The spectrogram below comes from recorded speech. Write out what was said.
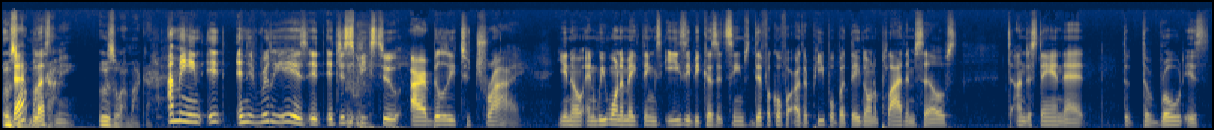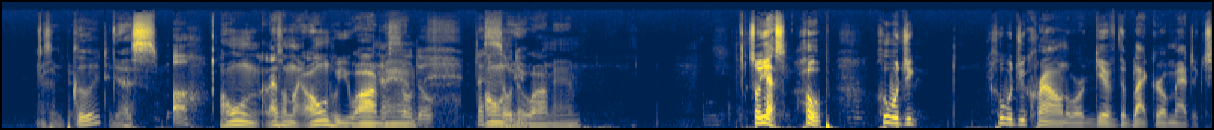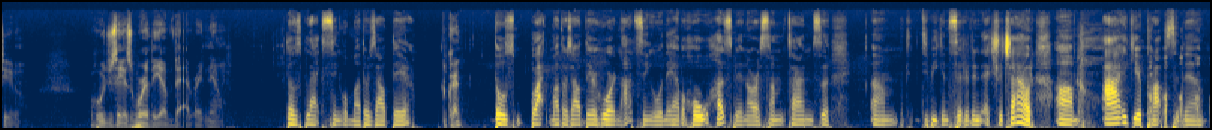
I, that blessed me. Uzu Amaka. I mean, it and it really is. It it just speaks to our ability to try, you know, and we want to make things easy because it seems difficult for other people, but they don't apply themselves to understand that the the road is good. Yes. Oh, Own. That's what I'm like. Own who you are, that's man. That's so dope. That's Own so who you dope. are, man. So yes, Hope. Who would you, who would you crown or give the black girl magic to? Who would you say is worthy of that right now? Those black single mothers out there. Okay. Those black mothers out there who are not single and they have a whole husband or sometimes uh, um, to be considered an extra child. Um, I give props to them.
